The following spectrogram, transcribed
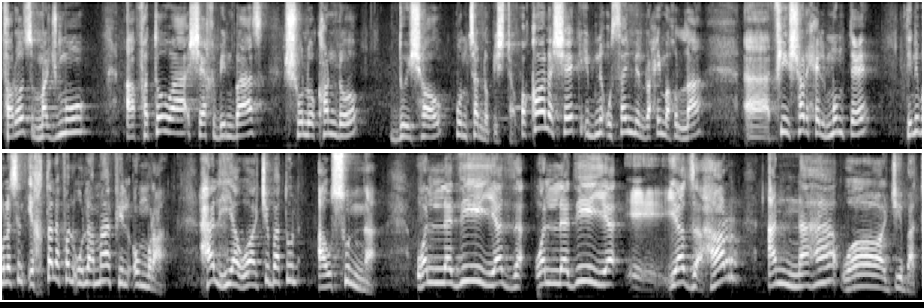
ফরজ মজমু আ, ফতোয়া শেখ বিন বাজ ষোলো খণ্ড দুইশো পঞ্চান্ন পৃষ্ঠা ওকাল শেখ ইবনে উসাইমিন রহিমাহুল্লাহ ফি শরহেল মুমতে তিনি বলেছেন ইখতালাফল উলামা ফিল উমরা হাল হিয়া ওয়াজিবাতুন আও সুন্না والذي يز والذي ي- يظهر أنها واجبة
